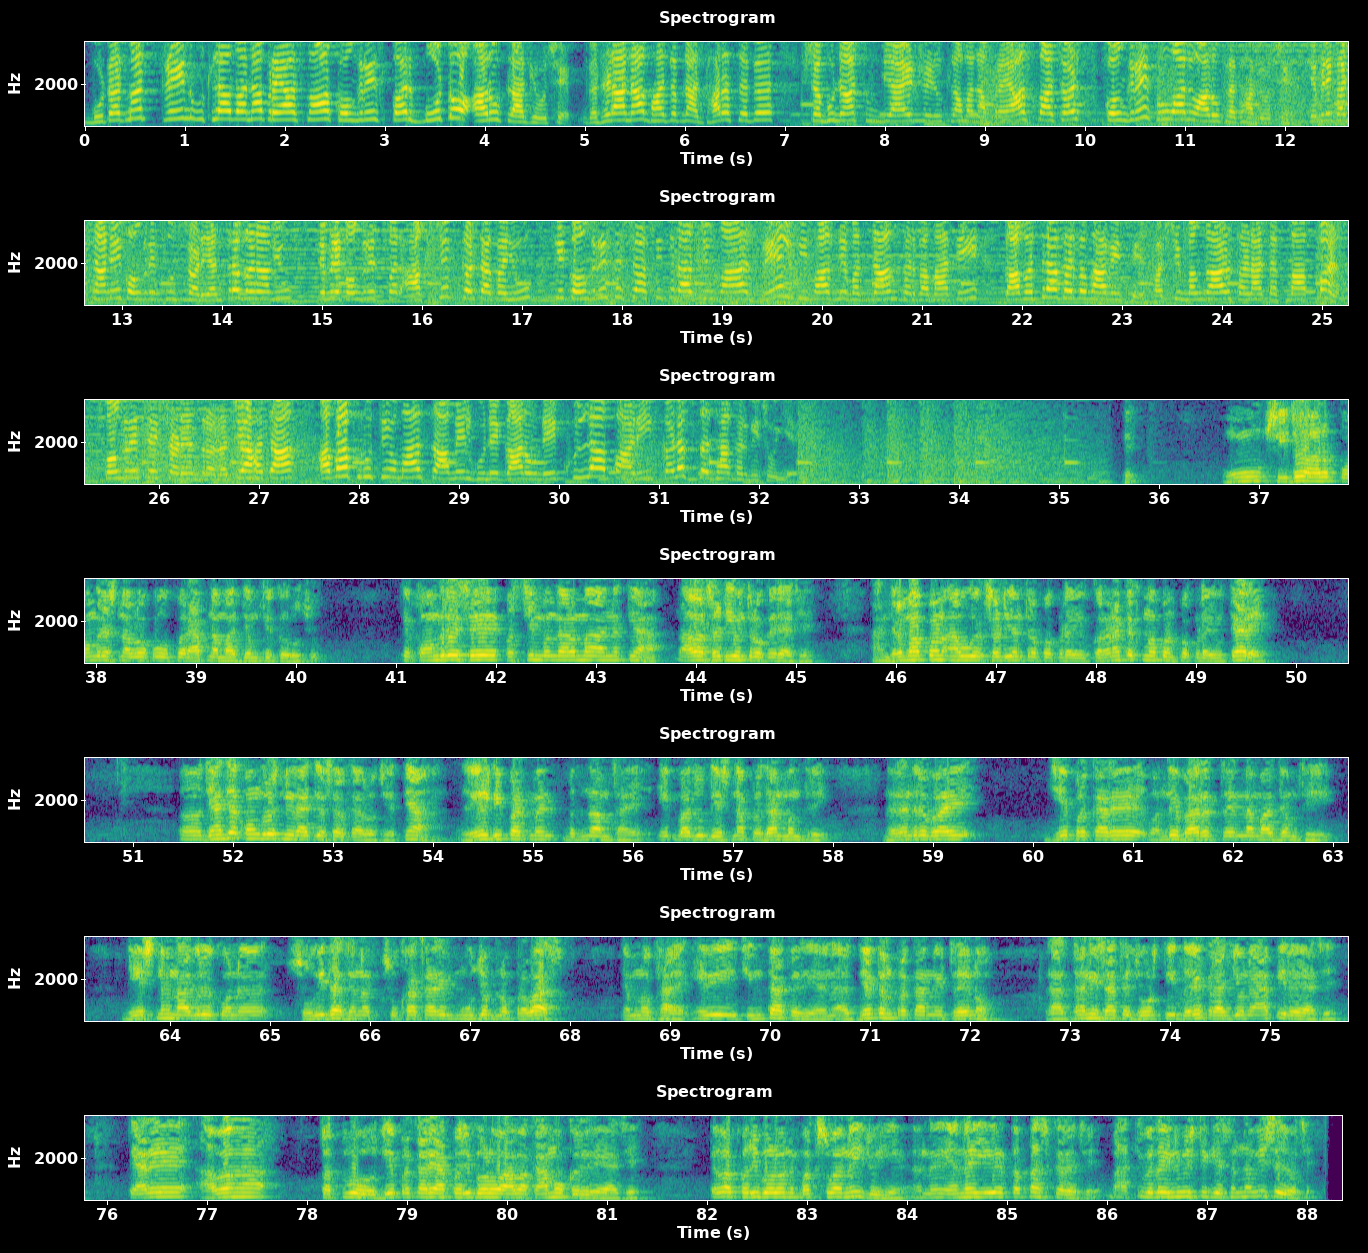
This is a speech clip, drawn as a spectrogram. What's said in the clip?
બોટાદમાં ટ્રેન ઉથલાવવાના પ્રયાસમાં કોંગ્રેસ પર મોટો આરોપ લાગ્યો છે. ગઢડાના ભાજપના ધારાસભ્ય શંભુનાથ ટુંડિયાએ ટ્રેન ઉથલાવવાના પ્રયાસ પાછળ કોંગ્રેસ હોવાનો આરોપ લગાવ્યો છે. તેમણે ઘટનાને કોંગ્રેસનું ષડયંત્ર ગણાવ્યું. તેમણે કોંગ્રેસ પર આક્ષેપ કરતા કહ્યું કે કોંગ્રેસ શાસિત રાજ્યોમાં રેલ વિભાગને બદનામ કરવા માટે કાવતરા કરવામાં આવે છે. પશ્ચિમ બંગાળ, કર્ણાટકમાં પણ કોંગ્રેસે ષડયંત્ર રચ્યા હતા. આવા કૃત્યોમાં સામેલ ગુનેગારોને ખુલ્લા પાડી કડક સજા કરવી જોઈએ. હું સીધો આરોપ કોંગ્રેસના લોકો ઉપર આપના માધ્યમથી કરું છું કે કોંગ્રેસે પશ્ચિમ બંગાળમાં અને ત્યાં આવા ષડયંત્રો કર્યા છે. આંધ્રમાં પણ આવું એક ષડયંત્ર પકડાયું, કર્ણાટકમાં પણ પકડાયું. ત્યારે જ્યાં જ્યાં કોંગ્રેસની રાજ્ય સરકારો છે, ત્યાં રેલ ડિપાર્ટમેન્ટ બદનામ થાય, એક બાજુ દેશના પ્રધાનમંત્રી નરેન્દ્રભાઈ જે પ્રકારે વંદે ભારત ટ્રેનના માધ્યમથી દેશના નાગરિકોને સુવિધાજનક, સુખાકારી મુજબનો પ્રવાસ એમનો થાય એવી ચિંતા કરી અને અદ્યતન પ્રકારની ટ્રેનો રાજધાની સાથે જોડતી દરેક રાજ્યોને આપી રહ્યા છે, ત્યારે આવા તત્વો જે પ્રકારે આ પરિબળો આવા કામો કરી રહ્યા છે, એવા પરિબળોને બક્ષવા નહીં જોઈએ અને એને એ તપાસ કરે છે. બાકી બધા ઇન્વેસ્ટિગેશનના વિષયો છે.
